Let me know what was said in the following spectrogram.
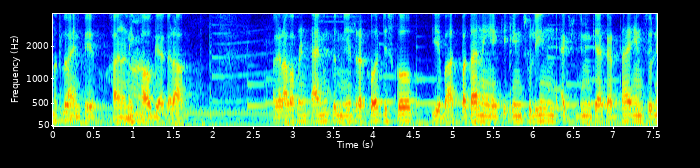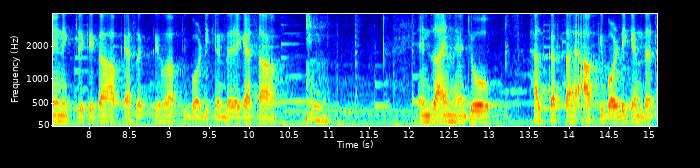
मतलब टाइम पे खाना नहीं हाँ, खाओगे अगर आप। अगर आप अपने टाइमिंग पे मील रखो जिसको ये बात पता नहीं है कि इंसुलिन एक्चुअली में क्या करता है। इंसुलिन एक तरीके का आप कह सकते हो आपकी बॉडी के अंदर एक ऐसा एंजाइम है जो हेल्प करता है आपकी बॉडी के अंदर।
